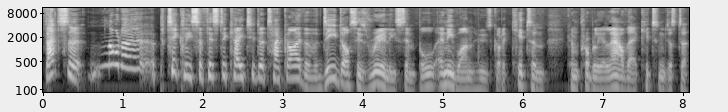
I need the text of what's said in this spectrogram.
that's a, not a particularly sophisticated attack either. The DDoS is really simple. Anyone who's got a kitten can probably allow their kitten just to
